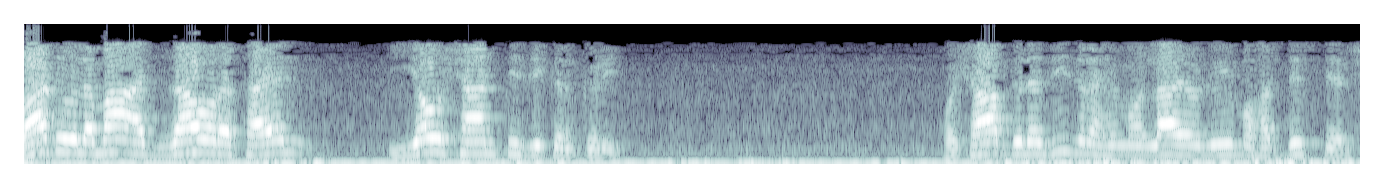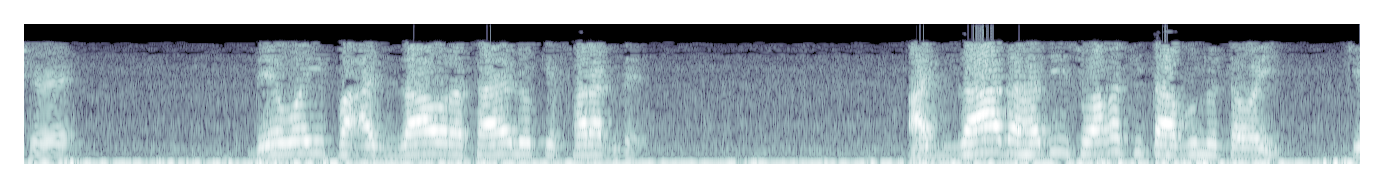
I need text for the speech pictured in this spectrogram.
بعد علماء اجزاء او رسائل یو شانتی ذکر کړي خوشا عبد العزيز رحم الله یو لوی محدث تیر شوی دی وی په اجزاء او رسائلو کې فرق دی اجزاء د حدیث هغه کتابونو ته وی چې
